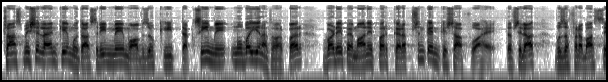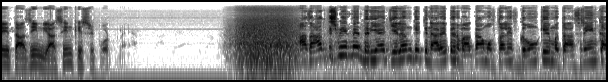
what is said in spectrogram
ٹرانسمیشن لائن کے متاثرین میں معاوضوں کی تقسیم میں مبینہ طور پر بڑے پیمانے پر کرپشن کا انکشاف ہوا ہے۔ تفصیلات مظفر آباد سے تعظیم یاسین کی اس رپورٹ میں۔ آزاد کشمیر میں دریائے جیلم کے کنارے پر واقع مختلف گاؤں کے متاثرین کا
